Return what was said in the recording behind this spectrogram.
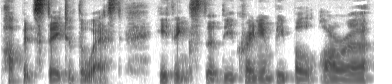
puppet state of the West. He thinks that the Ukrainian people are a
